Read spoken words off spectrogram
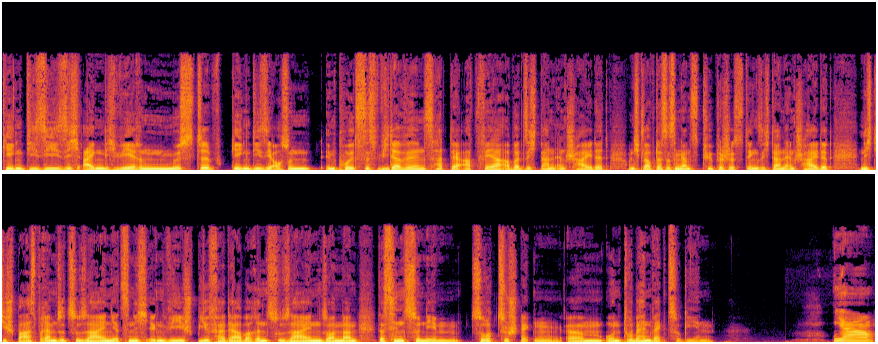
gegen die sie sich eigentlich wehren müsste, gegen die sie auch so einen Impuls des Widerwillens hat, der Abwehr, aber sich dann entscheidet, und ich glaube, das ist ein ganz typisches Ding, sich dann entscheidet, nicht die Spaßbremse zu sein, jetzt nicht irgendwie Spielverderberin zu sein, sondern das hinzunehmen, zurückzustecken ähm, und drüber hinwegzugehen. Ja,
